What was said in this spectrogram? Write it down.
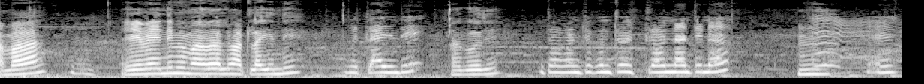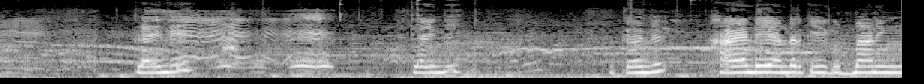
అమ్మా ఏమైంది? మీ మనవరాలు అట్లా అయింది? ఇట్లా అయింది? అగోది. ఇంత మంచుకుంటూ ఇట్లా ఉందంటేనే? ఇట్లా అయింది? ఇట్లా అయింది? ఇట్లా అయింది హాయ్ అండి అందరికి గుడ్ మార్నింగ్.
